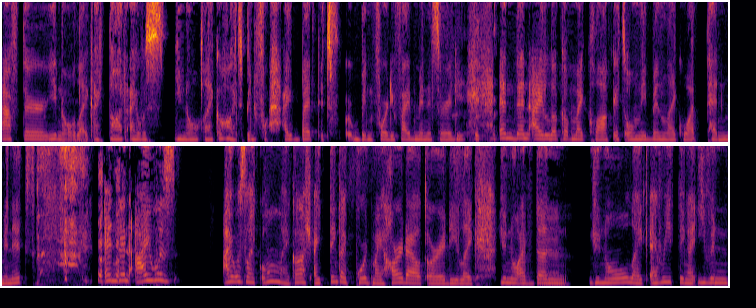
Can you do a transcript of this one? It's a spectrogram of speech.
after you know like i thought i was you know like oh it's been four i bet it's been 45 minutes already. And then i look up my clock it's only been like what 10 minutes? And then i was i was like oh my gosh i think i poured my heart out already. Like you know i've done yeah. you know like everything. I even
